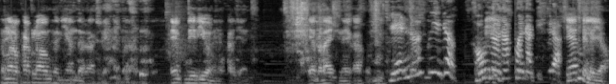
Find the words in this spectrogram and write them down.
તમારો ખાટલો આવતો ની અંદર રાખશો એક દીરીઓ ને ખાલી એમ. એક રાઈસ ને એક આખો ક્યાંથી લઈ આવો?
